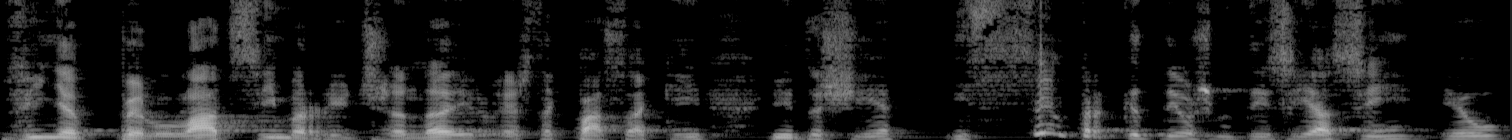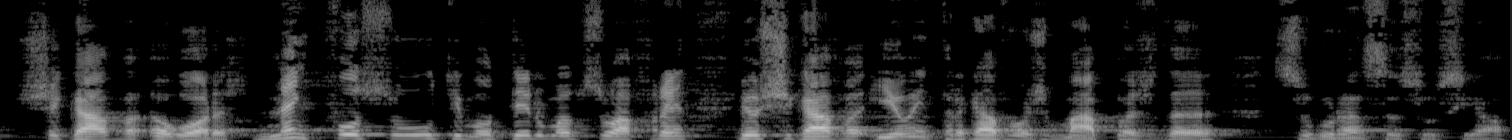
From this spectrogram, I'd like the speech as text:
vinha pelo lado de cima, Rio de Janeiro, esta que passa aqui, e descia. E sempre que Deus me dizia assim, eu chegava a horas. Nem que fosse o último, ou ter uma pessoa à frente, eu chegava e eu entregava os mapas da Segurança Social.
